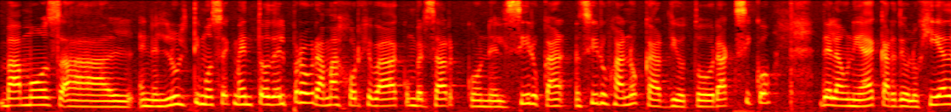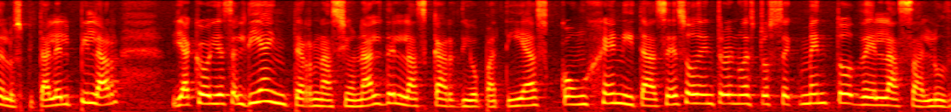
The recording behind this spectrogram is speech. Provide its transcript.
vamos al, en el último segmento del programa, Jorge va a conversar con el cirujano cardiotoráxico de la unidad de cardiología del Hospital El Pilar, ya que hoy es el Día Internacional de las Cardiopatías Congénitas, eso dentro de nuestro segmento de la salud.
